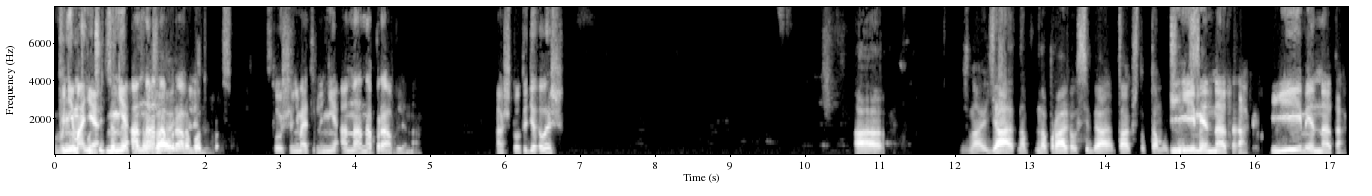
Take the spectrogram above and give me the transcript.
Внимание, Учиться не она направлена. Слушай внимательно, не она направлена. А что ты делаешь? А, не знаю, я на- направил себя так, чтобы там учиться. Именно так. Именно так.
